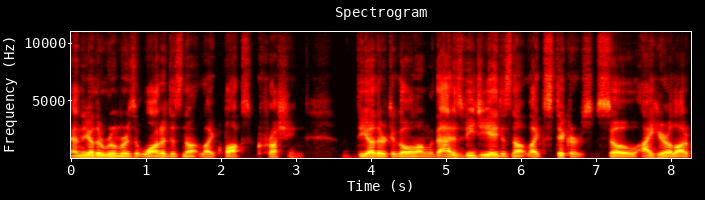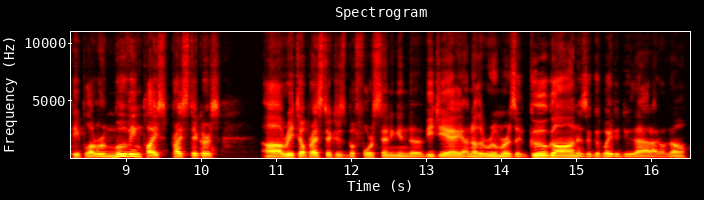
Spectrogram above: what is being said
And the other rumor is that WATA does not like box crushing. The other to go along with that is VGA does not like stickers. So I hear a lot of people are removing price price stickers, uh, retail price stickers before sending into VGA. Another rumor is that Goo-Gone is a good way to do that. I don't know.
